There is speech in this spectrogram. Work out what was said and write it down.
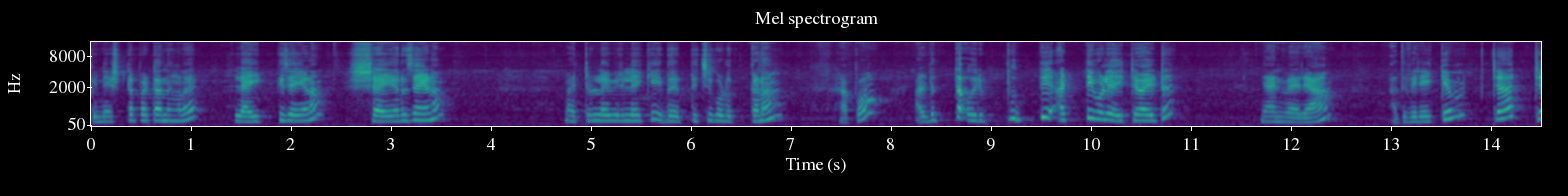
പിന്നെ ഇഷ്ടപ്പെട്ടാൽ നിങ്ങൾ ലൈക്ക് ചെയ്യണം ഷെയർ ചെയ്യണം. മറ്റുള്ളവരിലേക്ക് ഇത് എത്തിച്ചു കൊടുക്കണം. അപ്പോൾ അടുത്ത ഒരു പുതിയ അടിപൊളി ഐറ്റമായിട്ട് ഞാൻ വരാം. അതുവരേക്കും ടാറ്റ.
